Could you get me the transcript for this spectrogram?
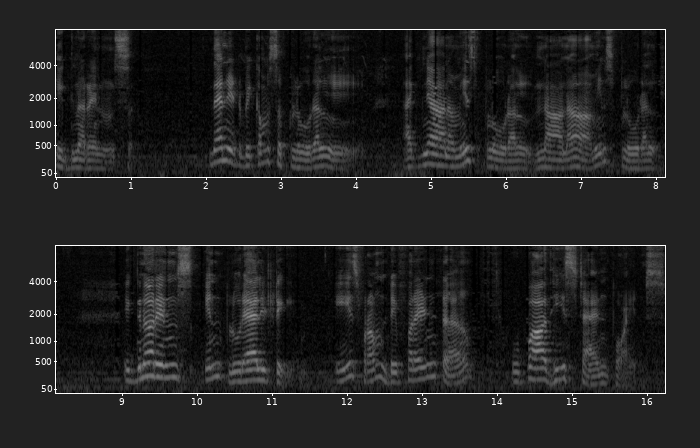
ignorance then it becomes plural ajnanam is plural nana means plural. Ignorance in plurality is from different uh, upadhi standpoints.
